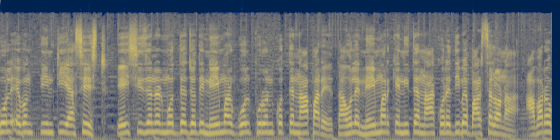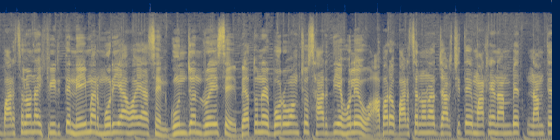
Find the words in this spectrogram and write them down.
গোল এবং তিনটি অ্যাসিস্ট। এই সিজনের মধ্যে যদি নেইমার গোল পূরণ করতে না পারে, তাহলে নেইমারকে নিতে না করে দিবে বার্সেলোনা। আবারও বার্সেলোনায় ফিরতে নেইমার মরিয়া হয়ে আছেন। গুঞ্জন রয়েছে, বেতনের বড় অংশ ছাড় দিয়ে হলেও আবারও বার্সেলোনার জার্সিতে মাঠে নামবে, নামতে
